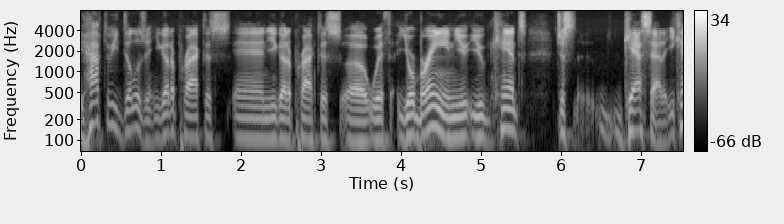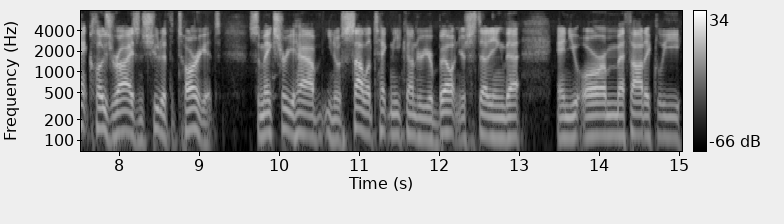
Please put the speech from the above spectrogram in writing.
you have to be diligent. You got to practice, and you got to practice uh, with your brain. You you can't just guess at it. You can't close your eyes and shoot at the target. So make sure you have you know solid technique under your belt, and you're studying that, and you are methodically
